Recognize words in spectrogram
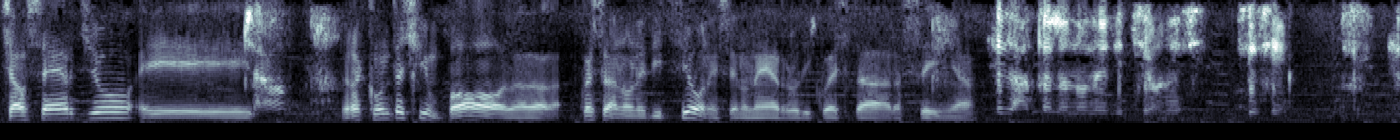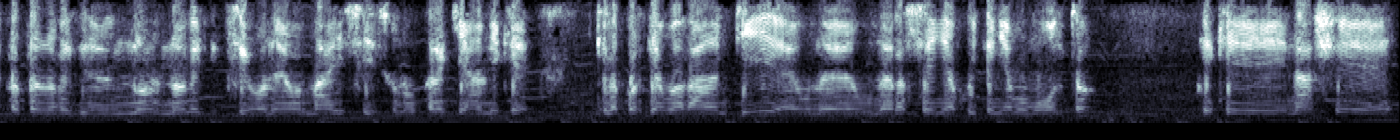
Ciao Sergio, e Ciao. raccontaci un po', questa è la nona edizione se non erro di questa rassegna. Esatto, è la nona edizione, sì, sì, sì. è proprio la nona edizione, ormai sì, sono parecchi anni che, che la portiamo avanti, è una, una, rassegna a cui teniamo molto e che nasce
